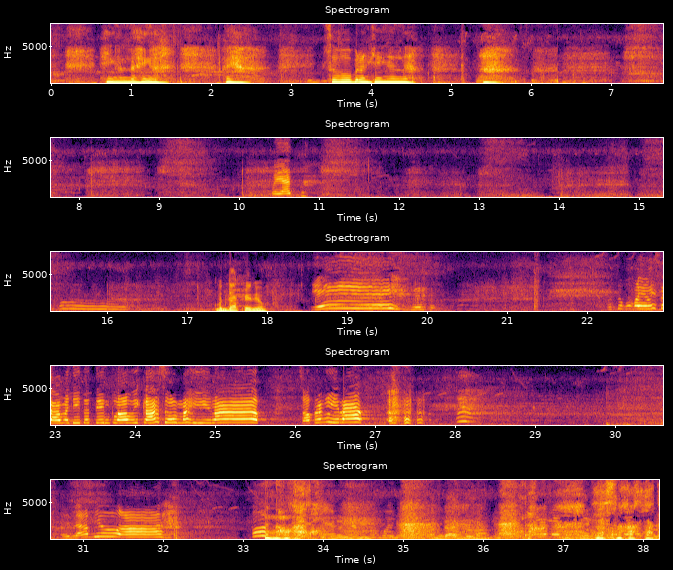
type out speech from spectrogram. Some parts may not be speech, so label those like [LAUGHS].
Hingal na hingal. Ayan. Sobrang hingal na. Payat. Bandakin yun. Yay! [LAUGHS] Gusto ko kayong isama dito, Tin Chloe, kaso mahirap. Sobrang hirap. I love you all. Ano Yes, nakakyat.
